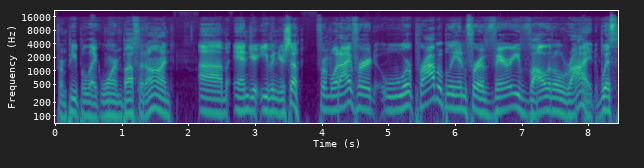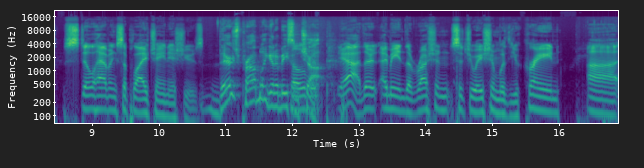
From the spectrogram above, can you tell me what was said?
from people like Warren Buffett on, um, and even yourself from what I've heard, we're probably in for a very volatile ride with still having supply chain issues. There's probably going to be some chop. Yeah, there, I mean the Russian situation with Ukraine. Uh,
